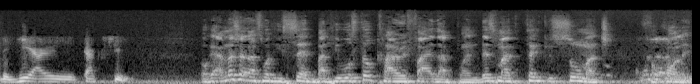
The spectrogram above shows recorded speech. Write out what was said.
the GRA will tax you? Okay, I'm not sure that's what he said, but he will still clarify that point. Bismarck, thank you so much for calling.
